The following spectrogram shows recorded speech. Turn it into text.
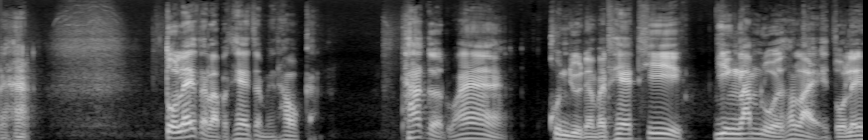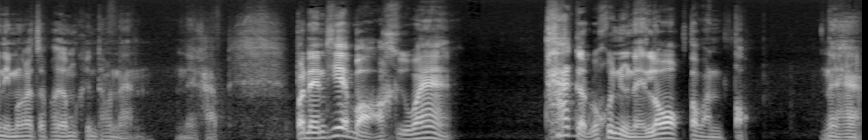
นะฮะตัวเลขแต่ละประเทศจะไม่เท่ากัน ถ้าเกิดว่าคุณอยู่ในประเทศที่ ยิ่งร่ำรวยเท่าไหร่ตัวเลขนี้มันก็จะเพิ่มขึ้นเท่านั้นนะครับ ประเด็นที่จะบอกก็คือว่า ถ้าเกิดว่าคุณอยู่ในโลกตะวันตกนะฮะ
